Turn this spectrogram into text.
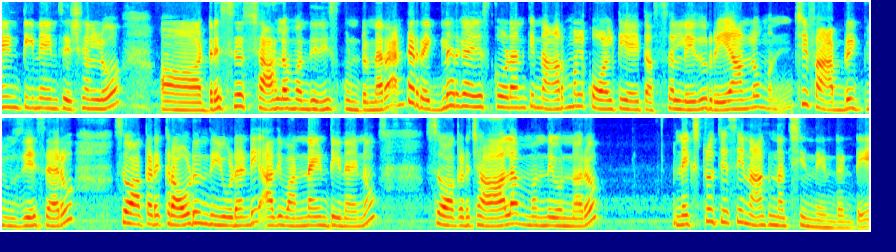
నైంటీ నైన్ సెషన్లో డ్రెస్సెస్ చాలామంది తీసుకుంటున్నారు. అంటే రెగ్యులర్గా వేసుకోవడానికి నార్మల్ క్వాలిటీ అయితే అస్సలు లేదు. రేయాన్లో మంచి ఫ్యాబ్రిక్ యూజ్ చేశారు. సో అక్కడ క్రౌడ్ ఉంది చూడండి. అది వన్ నైంటీ నైన్. సో అక్కడ చాలా మంది ఉన్నారు. నెక్స్ట్ వచ్చేసి నాకు నచ్చింది ఏంటంటే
